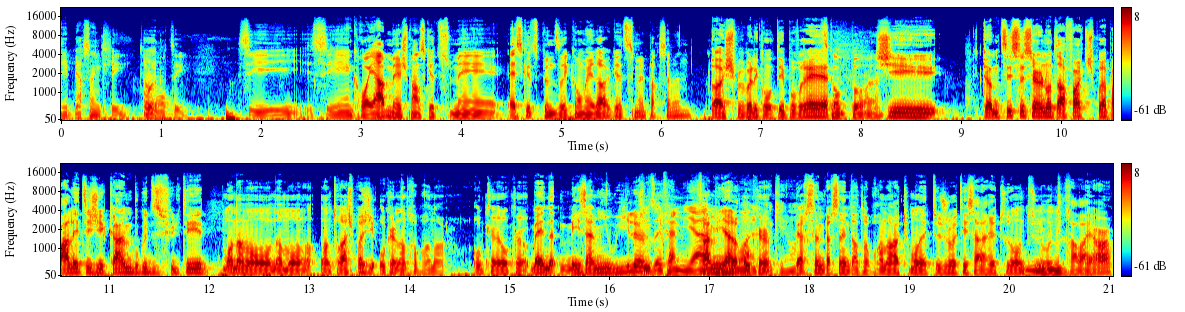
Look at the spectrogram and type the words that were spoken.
des personnes clés. Tu as monté. C'est c'est incroyable, mais je pense que tu mets. Est-ce que tu peux me dire combien d'heures que tu mets par semaine? Ah, je peux pas les compter. Pour vrai, Tu comptes pas, hein? J'ai. Comme tu sais, ça c'est une autre affaire que je pourrais parler. Tu sais, j'ai quand même beaucoup de difficultés. Moi, dans mon, dans mon entourage, pas, j'ai aucun entrepreneur. Aucun, aucun. Ben, mes amis, oui, là. Tu veux familial Familial, ouais, aucun. ouais. Personne, personne n'est entrepreneur. Tout le monde a toujours été salarié, tout le monde a toujours Mhm. été travailleur.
